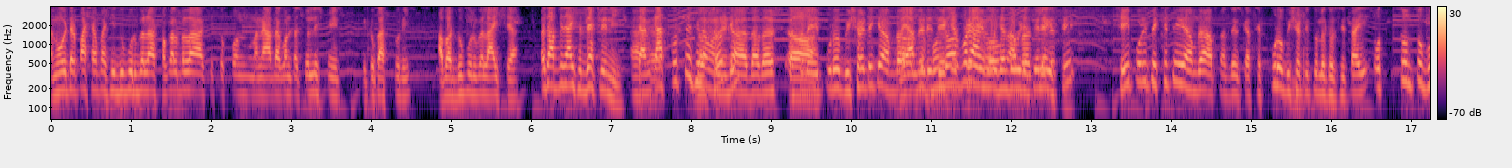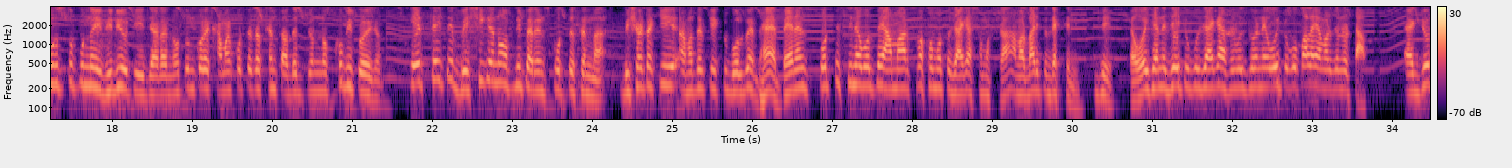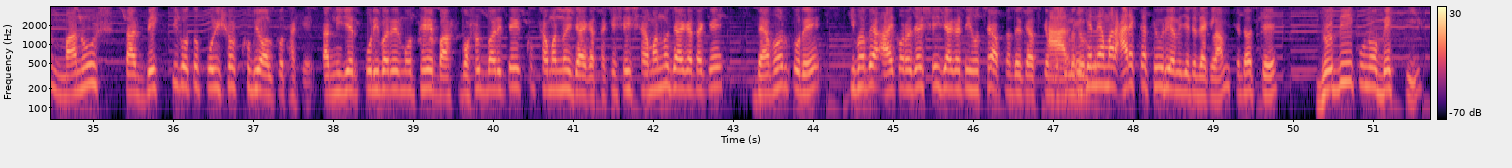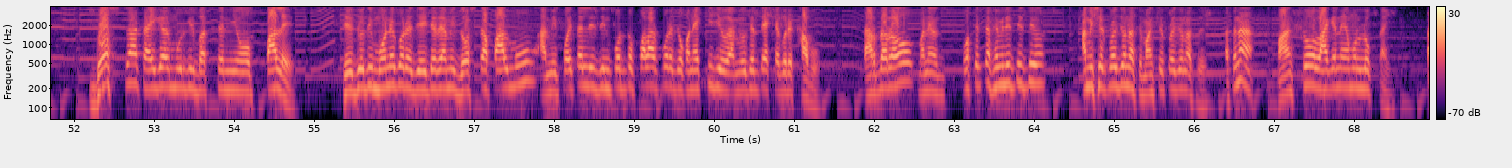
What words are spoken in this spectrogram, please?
আমি ওইটার পাশাপাশি দুপুরবেলা সকালবেলা কিছুক্ষণ মানে আধা ঘণ্টা চল্লিশ মিনিট একটু কাজ করি। আবার দুপুরবেলা আইসা হয়তো আপনি আইসা দেখলেনি আমি আচ্ছা। কাজ করতেছিলাম অলরেডি দাদা আসলে এই পুরো বিষয়টিকে আমরা অলরেডি দেখেছি চলে জেনেছি। সেই পরিপ্রেক্ষিতে আমরা আপনাদের কাছে পুরো বিষয়টি তুলে ধরছি। তাই অত্যন্ত গুরুত্বপূর্ণ এই ভিডিওটি যারা নতুন করে খামার করতে যাচ্ছেন তাদের জন্য খুবই প্রয়োজন। এর চাইতে বেশি কেন আপনি প্যারেন্টস করতেছেন না? বিষয়টা কি আমাদেরকে একটু বলবেন? হ্যাঁ ব্যালেন্স করতেছি না বলতে আমার প্রথমত জায়গার সমস্যা। আমার বাড়িতে দেখছেনি জি। ওইখানে যেটুকু জায়গা আছে ওইখানে ওইটুকু পালাই আমার জন্য টাফ একজন মানুষ তার ব্যক্তিগত পরিসর খুবই অল্প থাকে। তার নিজের পরিবারের মধ্যে বাস বসত বাড়িতে খুব সামান্যই জায়গা থাকে। সেই সামান্য জায়গাটাকে ব্যবহার করে কীভাবে আয় করা যায় সেই জায়গাটি হচ্ছে তুলে ধরবো। এখানে আমার আরেকটা থিওরি আমি যেটা দেখলাম সেটা হচ্ছে যদি কোনো ব্যক্তি দশটা টাইগার মুরগির বাচ্চা নিয়েও পালে সে যদি মনে করে যে এটারে আমি দশটা পালমু আমি পঁয়তাল্লিশ দিন পর্যন্ত পালার পরে যখন এক কেজি হবে আমি ওখান থেকে একটা করে খাব। তার দ্বারাও মানে প্রত্যেকটা ফ্যামিলিতে আমিষের প্রয়োজন আছে, মাংসের প্রয়োজন আছে। আছে না? মাংস লাগে না এমন লোক নাই।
